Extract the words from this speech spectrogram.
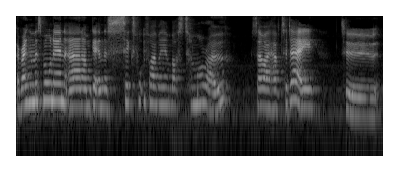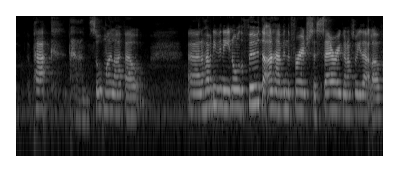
I rang them this morning and I'm getting the 6.45am bus tomorrow. So I have today to pack and sort my life out. And I haven't even eaten all the food that I have in the fridge, so Sarah, you're gonna have to eat that, love.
